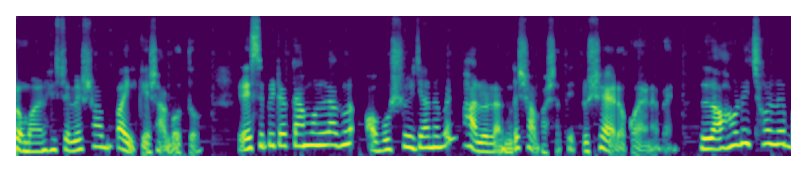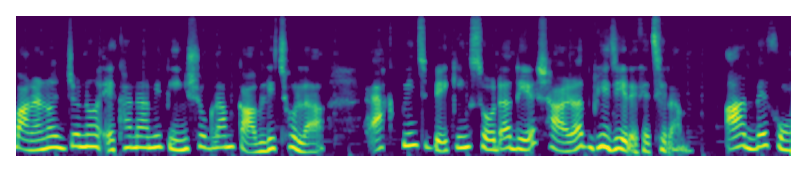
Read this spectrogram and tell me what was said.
রোমান হিসেলে সবাইকে স্বাগত। রেসিপিটা কেমন লাগল অবশ্যই জানাবেন, ভালো লাগলে সবার সাথে একটু শেয়ারও করে নেবেন। লহরি ছোলে বানানোর জন্য এখানে আমি তিনশো গ্রাম কাবলি ছোলা, এক পিঞ্চ বেকিং সোডা দিয়ে সারা রাত ভিজিয়ে রেখেছিলাম। আর দেখুন,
